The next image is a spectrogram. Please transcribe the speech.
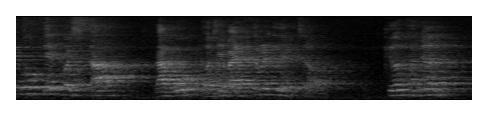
회복될 것이다 라고 어제 말씀을 드렸죠. 그렇다면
